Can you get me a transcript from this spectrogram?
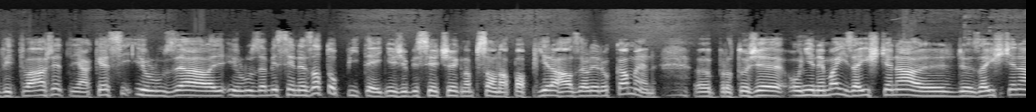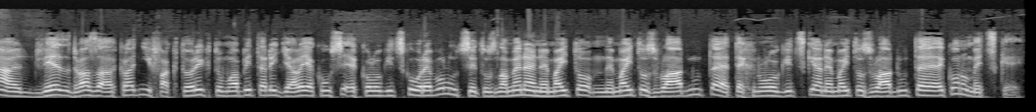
vytvářet nějaké si iluze, ale iluze by si nezatopíte, jedně, že by si je člověk napsal na papír a házel je do kamen, eh, protože oni nemají zajištěná, eh, zajištěná dvě, dva základní faktory k tomu, aby tady dělali jakousi ekologickou revoluci. To znamená, nemají to, nemají to zvládnuté technologicky a nemají to zvládnuté ekonomicky.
